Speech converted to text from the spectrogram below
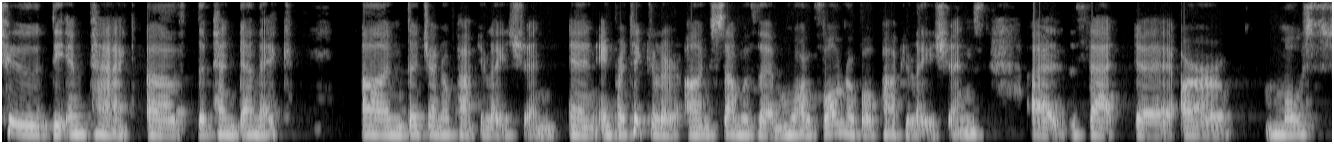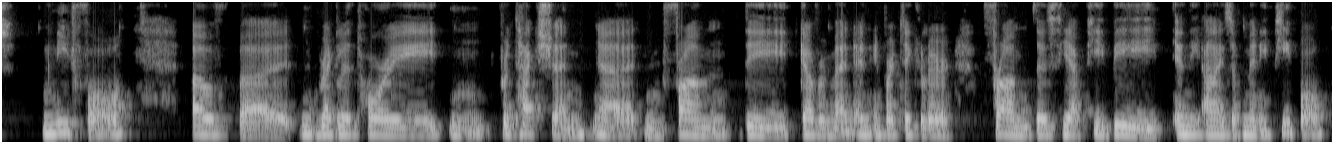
to the impact of the pandemic on the general population, and in particular on some of the more vulnerable populations uh, that uh, are most needful of uh, regulatory mm, protection uh, from the government and in particular from the CFPB in the eyes of many people.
